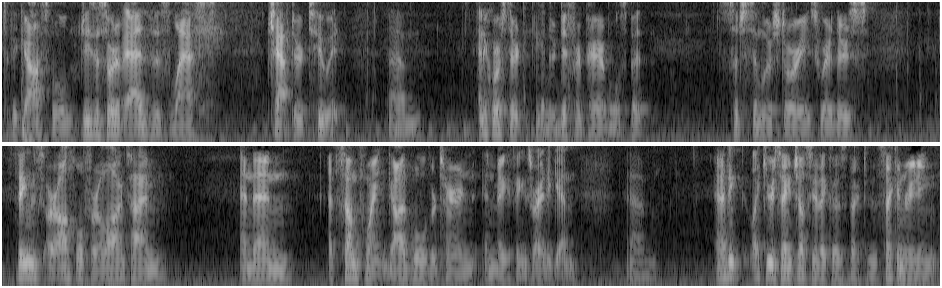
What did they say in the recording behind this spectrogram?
to the gospel, Jesus sort of adds this last chapter to it. Um, and of course, they're again they're different parables, but such similar stories where there's things are awful for a long time, and then at some point God will return and make things right again. Um, and I think, like you were saying, Chelsea, that goes back to the second reading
